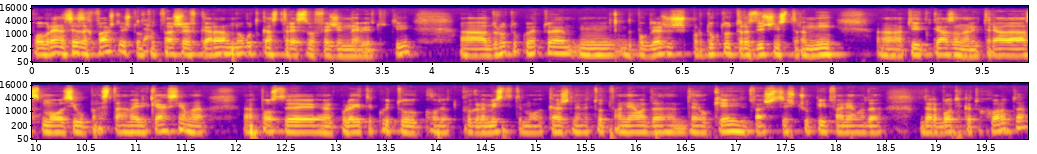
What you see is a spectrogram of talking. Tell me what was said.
по-добре не се захваща, защото да. това ще вкара много така стрес в ежедневието ти. А, другото, което е м- да поглеждаш продукт от различни страни. А, ти каза, нали, трябва да аз мога да си го представя или как си, ама а, после колегите, които ходят, програмистите, могат да кажат, не, то това няма да, да е окей, okay, това ще се щупи, това няма да, да работи като хората.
